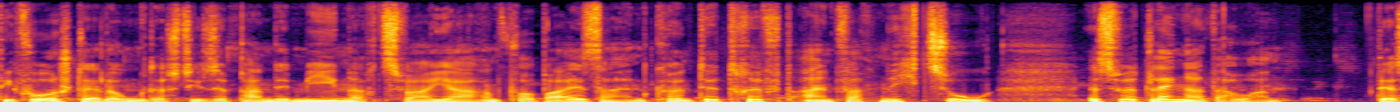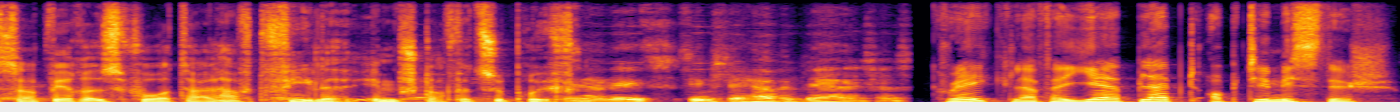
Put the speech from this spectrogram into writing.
Die Vorstellung, dass diese Pandemie nach zwei Jahren vorbei sein könnte, trifft einfach nicht zu. Es wird länger dauern. Deshalb wäre es vorteilhaft, viele Impfstoffe zu prüfen. Craig Lafayette bleibt optimistisch.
